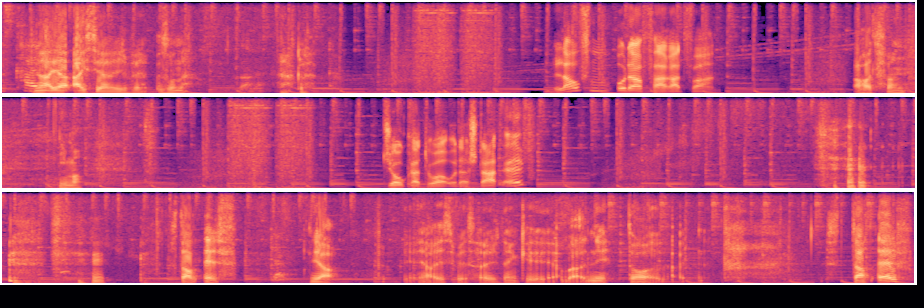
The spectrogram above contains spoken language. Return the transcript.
ist kalt. Ja, ja, Eis, ja, Sonne. Sonne. Ja, klar. Laufen oder Fahrradfahren? Fahrradfahren. Immer. Joker-Tor oder Startelf? Start 11. Ja? Ja. Ja, ist besser, ich denke. Aber nee, Tor. Start 11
